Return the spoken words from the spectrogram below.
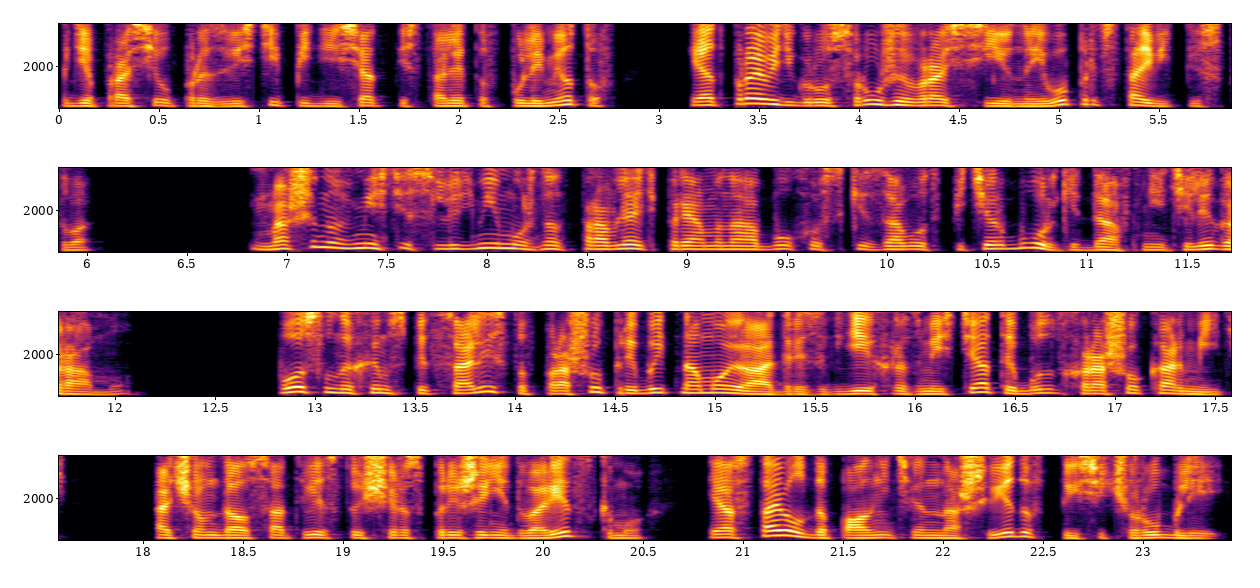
где просил произвести 50 пистолетов-пулеметов и отправить груз ружей в Россию на его представительство. Машину вместе с людьми можно отправлять прямо на Обуховский завод в Петербурге, дав мне телеграмму. Посланных им специалистов прошу прибыть на мой адрес, где их разместят и будут хорошо кормить, о чем дал соответствующее распоряжение дворецкому и оставил дополнительно на шведов тысячу рублей.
